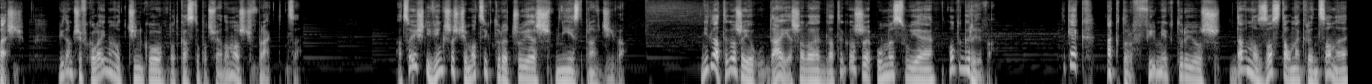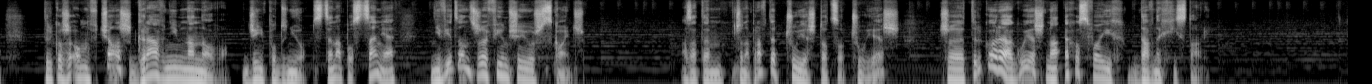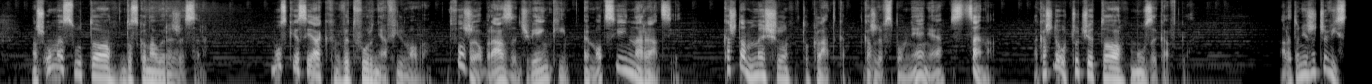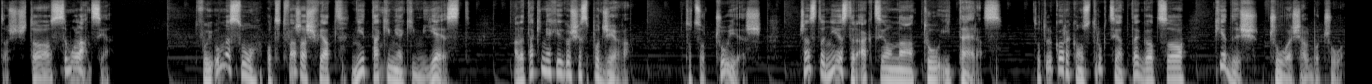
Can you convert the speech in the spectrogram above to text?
Cześć. Witam Cię w kolejnym odcinku podcastu Podświadomość w praktyce. A co jeśli większość emocji, które czujesz, nie jest prawdziwa? Nie dlatego, że je udajesz, ale dlatego, że umysł je odgrywa. Tak jak aktor w filmie, który już dawno został nakręcony, tylko że on wciąż gra w nim na nowo, dzień po dniu, scena po scenie, nie wiedząc, że film się już skończy. A zatem, czy naprawdę czujesz to, co czujesz, czy tylko reagujesz na echo swoich dawnych historii? Nasz umysł to doskonały reżyser. Mózg jest jak wytwórnia filmowa. Tworzy obrazy, dźwięki, emocje i narracje. Każda myśl to klatka, każde wspomnienie scena, a każde uczucie to muzyka w tle. Ale to nie rzeczywistość, to symulacja. Twój umysł odtwarza świat nie takim, jakim jest, ale takim, jakiego się spodziewa. To, co czujesz, często nie jest reakcją na tu i teraz. To tylko rekonstrukcja tego, co kiedyś czułeś albo czuła.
